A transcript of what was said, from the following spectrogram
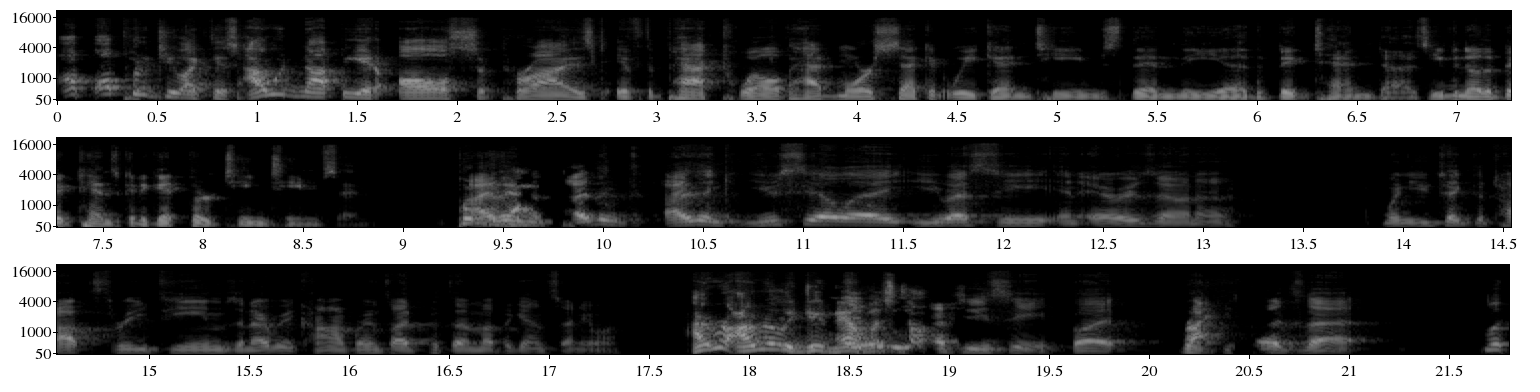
I'll, I'll put it to you like this: I would not be at all surprised if the Pac-12 had more second weekend teams than the uh, the Big Ten does, even though the Big Ten's going to get 13 teams in. I think, I think I think UCLA, USC, and Arizona. When you take the top three teams in every conference, I'd put them up against anyone. I, I really do. Now let's talk SEC, but right besides that, Let,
